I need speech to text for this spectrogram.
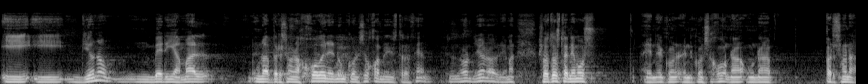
Y, yo no vería mal una persona joven en un consejo de administración. No, yo no vería mal. Nosotros tenemos en el, consejo una, persona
